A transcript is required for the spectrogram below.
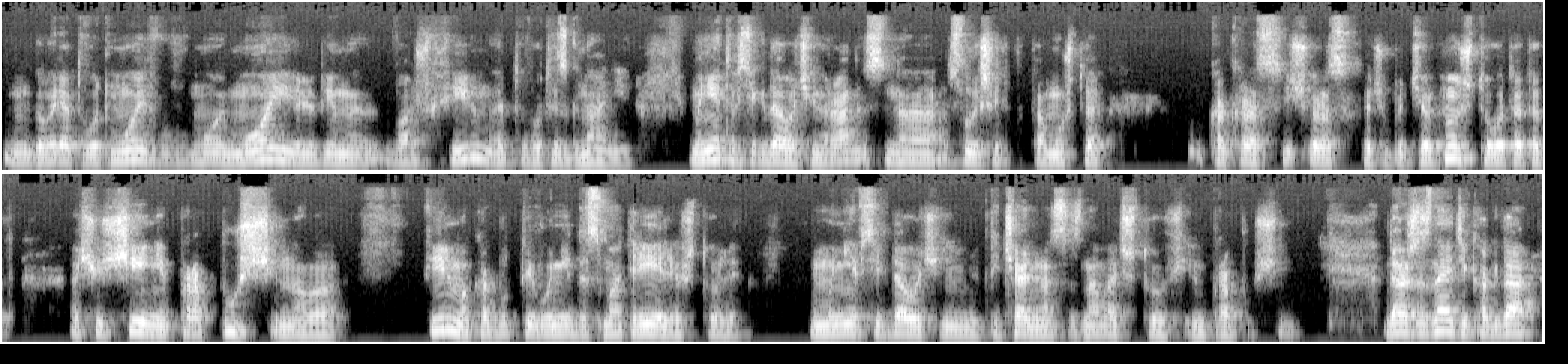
говорят, вот мой, мой, мой любимый ваш фильм – это вот «Изгнание». Мне это всегда очень радостно слышать, потому что как раз еще раз хочу подчеркнуть, что вот это ощущение пропущенного фильма, как будто его не досмотрели, что ли. Мне всегда очень печально осознавать, что фильм пропущен. Даже, знаете, когда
